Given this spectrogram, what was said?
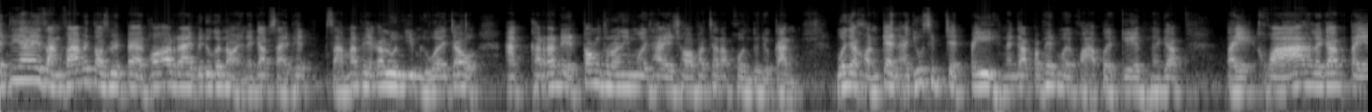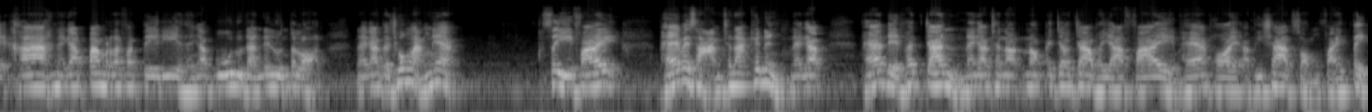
ตุที่ให้สั่งฟ้าไปต่อ 11 8 เพราะอะไรไปดูกันหน่อยนะครับสายเพชรสามารถพยากรุณยิมหรือว่าเจ้าอัครเดชกล้องธรณีมวยไทยชอพัชรพลตัวเดียวกันมวยจากขอนแก่นอายุ 17 ปีนะครับประเภทมวยขวาเปิดเกมนะครับ เตะขวานะครับเตะคานะครับปั้มรัดฟัดตีดีนะครับบูดูดันได้ลุ้นตลอดนะครับ แต่ช่วงหลังเนี่ยสี่ไฟแพ้ไป 3 ชนะแค่หนึ่งนะครับ แพ้เดชพระจันทร์นะครับ ชนะน็อกไอ้เจ้าเจ้าพญาไฟ แพ้พลอยอภิชาติ 2 ไฟติด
